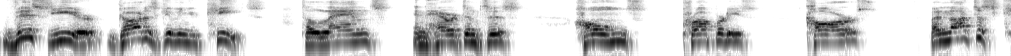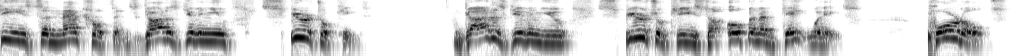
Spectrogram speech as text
this year, God has given you keys to lands, inheritances, homes, properties, cars, but not just keys to natural things. God has given you spiritual keys. God has given you spiritual keys to open up gateways, portals,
